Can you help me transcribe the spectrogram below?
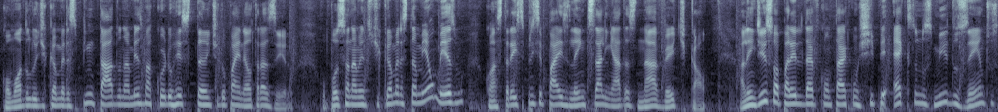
com módulo de câmeras pintado na mesma cor do restante do painel traseiro. O posicionamento de câmeras também é o mesmo, com as três principais lentes alinhadas na vertical. Além disso, o aparelho deve contar com chip Exynos 1200,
